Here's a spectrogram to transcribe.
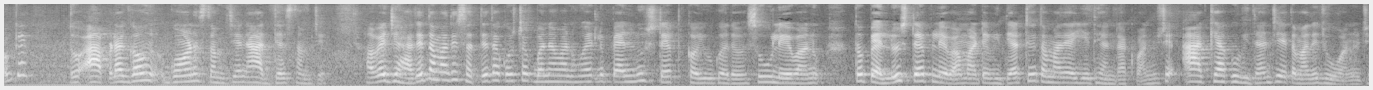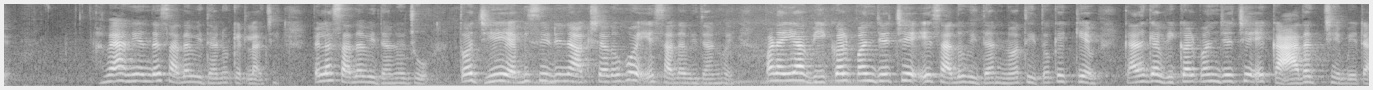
ઓકે? તો આ આપણા ગૌણ ગૌણ સ્તંભ છે અને આદ્ય સ્તંભ છે. હવે જ્યારે તમારે સત્યતા કોષ્ટક બનાવવાનું હોય એટલે પહેલું સ્ટેપ કયું કરો? શું લેવાનું? તો પહેલું સ્ટેપ લેવા માટે વિદ્યાર્થીઓ તમારે અહીંયા ધ્યાન રાખવાનું છે. આ આખે આખું વિધાન છે એ તમારે જોવાનું છે. હવે આની અંદર સાદા વિધાનો કેટલા છે? પહેલાં સાદા વિધાનો જુઓ. તો જે એબીસીડીના અક્ષરો હોય એ સાદા વિધાન હોય. પણ અહીંયા વિકલ્પન જે છે એ સાદું વિધાન નથી. તો કે કેમ? કારણ કે આ વિકલ્પન જે છે એ કારક છે બેટા.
